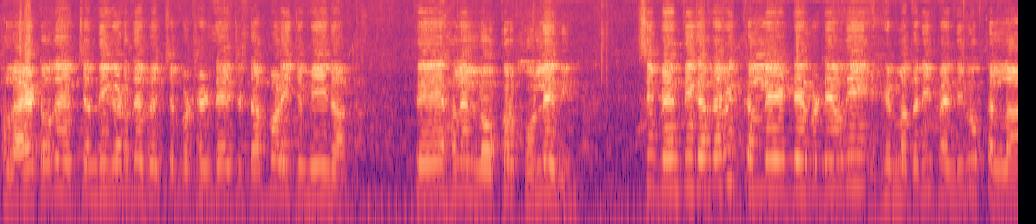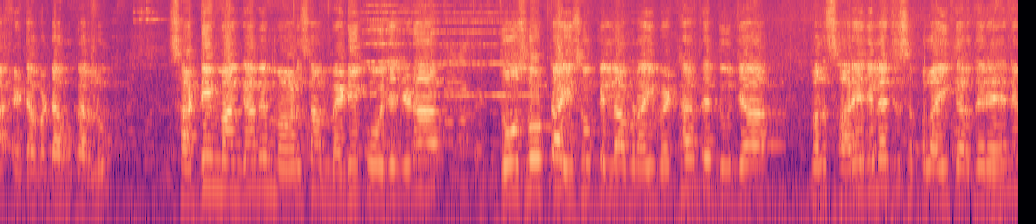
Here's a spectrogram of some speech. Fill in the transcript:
ਫਲੈਟ ਉਹਦੇ ਚੰਡੀਗੜ੍ਹ ਦੇ ਵਿੱਚ, ਬਠਿੰਡੇ 'ਚ, ਡੱਬ ਵਾਲੀ ਜ਼ਮੀਨ ਆ ਤੇ ਹਲੇ ਲੋਕਰ ਖੋਲੇ ਨਹੀਂ। ਅਸੀਂ ਬੇਨਤੀ ਕਰਦੇ ਹਾਂ ਵੀ ਕੱਲੇ ਏਡੇ ਵੱਡੇ ਉਹਦੀ ਹਿੰਮਤ ਨਹੀਂ ਪੈਂਦੀ ਵੀ ਉਹ ਕੱਲਾ ਐਡਾ ਵੱਡਾ ਉਹ ਕਰ ਲੂ ਸਾਡੀ ਮੰਗ ਆ ਵੀ ਮਾਨਸਾ ਮੈਡੀਕੋਜ ਜਿਹੜਾ 200 250 ਕਿੱਲਾ ਬਣਾਈ ਬੈਠਾ ਤੇ ਦੂਜਾ ਮਤਲਬ ਸਾਰੇ ਜ਼ਿਲ੍ਹਿਆਂ 'ਚ ਸਪਲਾਈ ਕਰਦੇ ਰਹੇ ਨੇ,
